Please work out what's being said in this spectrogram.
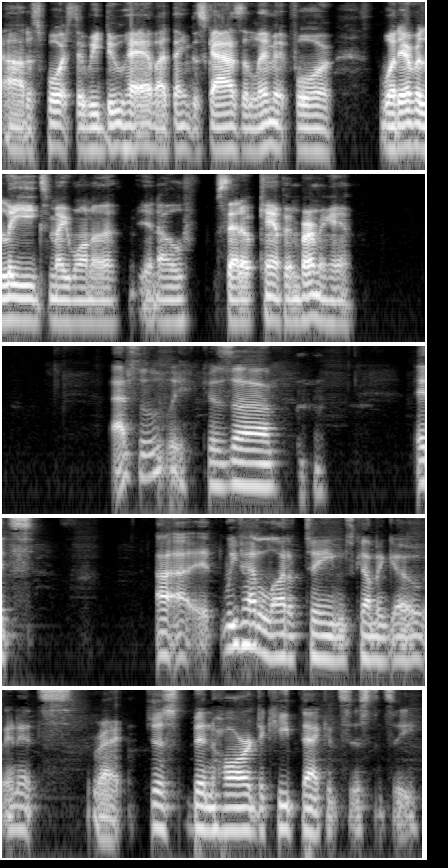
uh, the sports that we do have i think the sky's the limit for whatever leagues may want to you know set up camp in birmingham. Absolutely because uh mm-hmm. it's I, it, we've had a lot of teams come and go, and it's right just been hard to keep that consistency.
